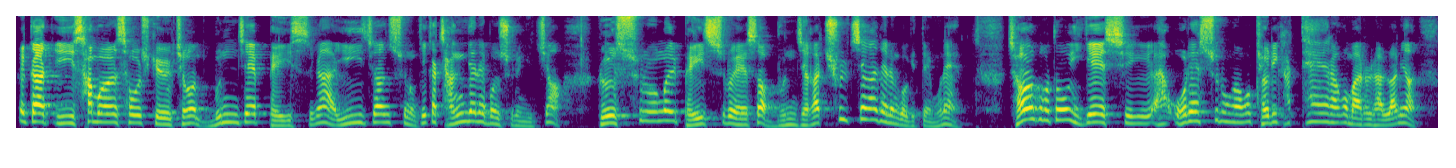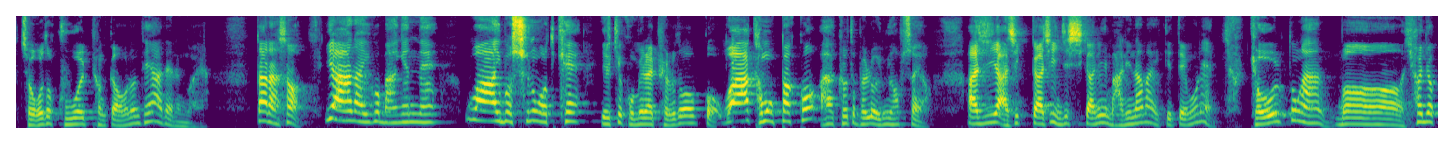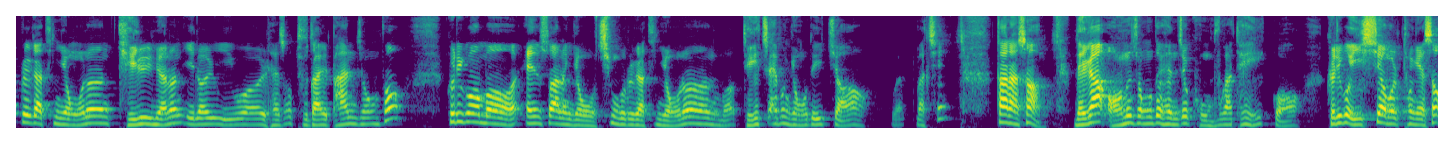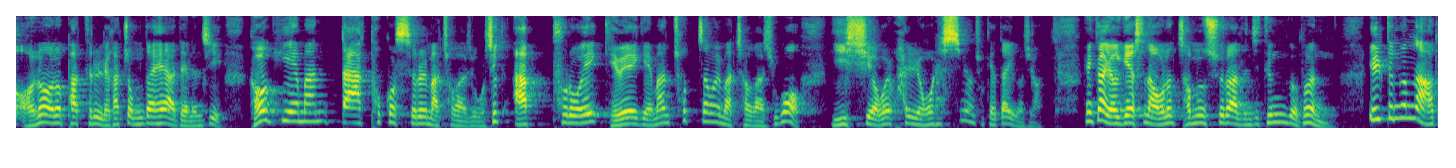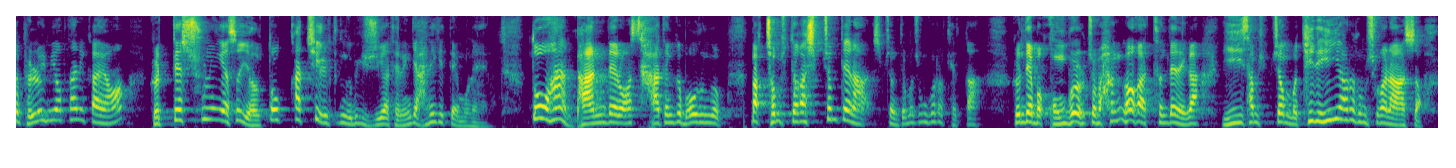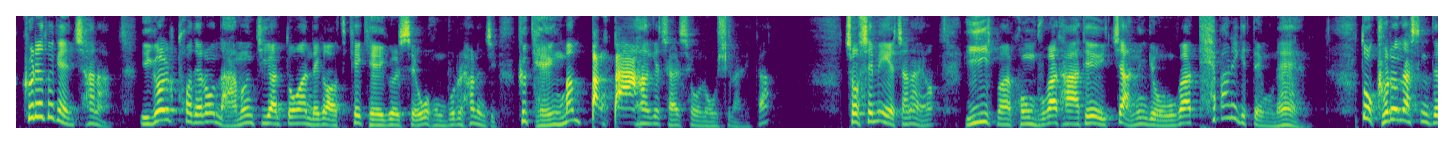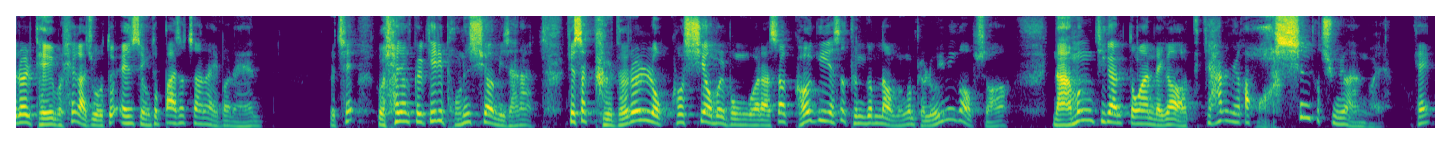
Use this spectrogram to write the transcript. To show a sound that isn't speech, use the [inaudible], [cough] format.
그러니까 이 3월 서울시 교육청은 문제 베이스가 이전 수능, 그러니까 작년에 본 수능 있죠. 그 수능을 베이스로 해서 문제가 출제가 되는 거기 때문에 적어도 이게 시, 아, 올해 수능하고 결이 같아라고 말을 하려면 적어도 9월 평가원은 돼야 되는 거야. 따라서 야 나 이거 망했네. 와 이거 수능 어떻게 이렇게 고민할 필요도 없고 와 과목 받고 아 그것도 별로 의미 없어요. 아직 아직까지 이제 시간이 많이 남아 있기 때문에 겨울 동안 뭐 현역들 같은 경우는 길면은 1월, 2월 해서 두 달 반 정도 그리고 뭐 엔수하는 경우 친구들 같은 경우는 뭐 되게 짧은 경우도 있죠. 맞지? 따라서 내가 어느 정도 현재 공부가 돼 있고 그리고 이 시험을 통해서 어느 어느 파트를 내가 좀 더 해야 되는지 거기에만 딱 포커스를 맞춰가지고 즉 앞으로의 계획에만 초점을 맞춰가지고 이 시험을 활용을 했으면 좋겠다 이거죠. 그러니까 여기에서 나오는 점수라든지 등급은 1등급 나와도 별로 의미 없다니까요. 그때 수능에서 똑같이 1등급이 유지가 되는 게 아니기 때문에 또한 반대로 4등급, 5등급 막 점수대가 10점대나 10점대면 좀 그렇겠다. 그런데 뭐 공부를 좀 한 것 같은데 내가 2, 30점 뭐 기대 이하로 점수가 나왔어. 그래도 괜찮아. 이걸 토대로 남은 기간 동안 내가 어떻게 계획을 세우고 공부를 하는지 그 계획만 빵빵하게 잘 세워놓으시라니까. 저 쌤이 얘기했잖아요. 이 공부가 다 되어 있지 않는 경우가 태반이기 때문에 또 그런 학생들을 대입을 해가지고 또 N수형도 빠졌잖아, 이번엔. 그렇지? 그 현역들끼리 보는 시험이잖아. 그래서 그들을 놓고 시험을 본 거라서 거기에서 등급 나오는 건 별로 의미가 없어. 남은 기간 동안 내가 어떻게 하느냐가 훨씬 더 중요한 거야. 오케이?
